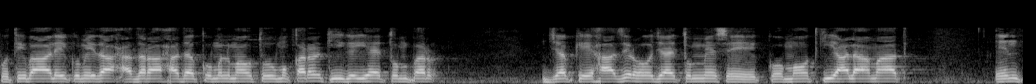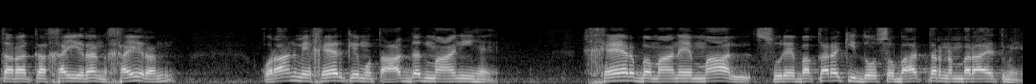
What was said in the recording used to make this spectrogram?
کتبہ علیکم اذا حضر حدکم الموت، مقرر کی گئی ہے تم پر۔ جبکہ حاضر ہو جائے تم میں سے کو موت کی علامات۔ ان طرح کا خیرن خیرن، قرآن میں خیر کے متعدد معنی ہیں۔ خیر بمانے مال، سورہ بقرہ کی دو سو بہتر نمبر آیت میں۔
